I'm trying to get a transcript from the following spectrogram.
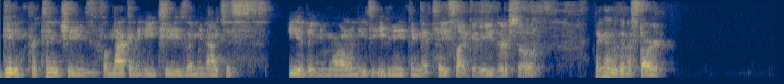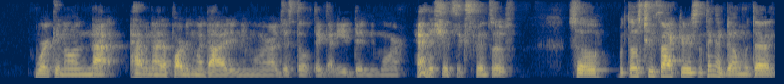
getting pretend cheese. If I'm not gonna eat cheese, let me not just eat it anymore. I don't need to eat anything that tastes like it either. So I think I'm gonna start working on not having that a part of my diet anymore. I just don't think I need it anymore. And the shit's expensive. So with those two factors, I think I'm done with that.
